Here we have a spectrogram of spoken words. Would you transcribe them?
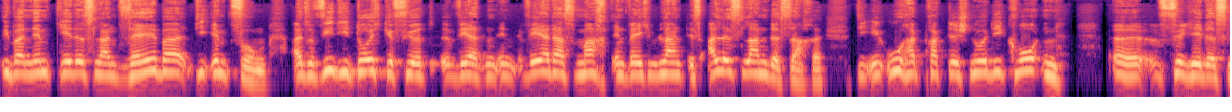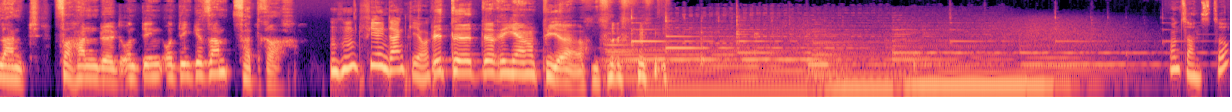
übernimmt jedes Land selber die Impfung. Also wie die durchgeführt werden, in, wer das macht, in welchem Land, ist alles Landessache. Die EU hat praktisch nur die Quoten äh, für jedes Land verhandelt und den, und den Gesamtvertrag. Mhm, vielen Dank, Georg. Bitte, de rien, Pierre. und sonst so?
